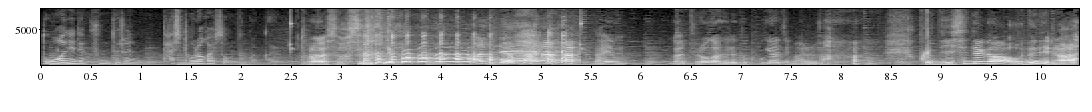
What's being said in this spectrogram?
노안이 된 분들은 다시 돌아갈 수 없는 걸까요? 돌아갈 수 없으니까 나이가 들어가더라도 포기하지 말라. 곧 네 시대가 오느니라.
